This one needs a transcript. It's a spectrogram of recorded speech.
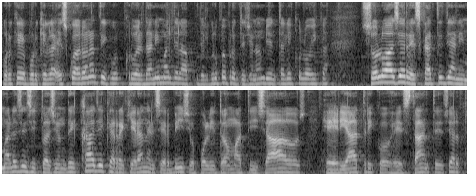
¿Por qué? Porque el Escuadrón Anticrueldad Animal de la, del Grupo de Protección Ambiental y Ecológica Solo hace rescates de animales en situación de calle que requieran el servicio, politraumatizados, geriátricos, gestantes, ¿cierto?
